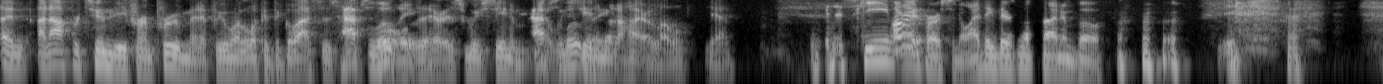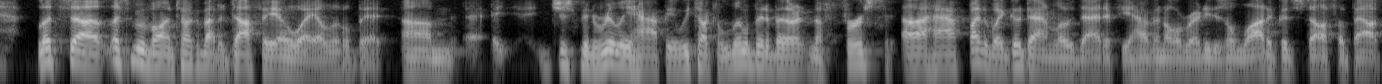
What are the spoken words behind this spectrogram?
an, an opportunity for improvement if we want to look at the glasses Absolutely. There, as we've seen him, uh, we've seen him at a higher level. Yeah, it's scheme All and right. personal. I think there's upside in both. yeah let's uh, let's move on. Talk about Odafe Oweh a little bit. Um, just been really happy. We talked a little bit about it in the first uh, half. By the way, go download that if you haven't already. There's a lot of good stuff about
